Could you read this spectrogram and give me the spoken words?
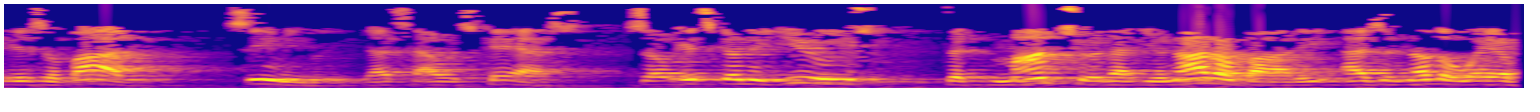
it is a body, seemingly. That's how it's cast. So it's going to use the mantra that you're not a body as another way of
